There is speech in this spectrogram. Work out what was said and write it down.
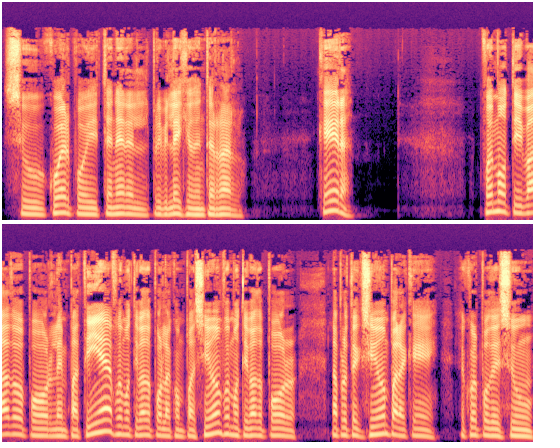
su cuerpo y tener el privilegio de enterrarlo. ¿Qué era? Fue motivado por la empatía, fue motivado por la compasión, fue motivado por la protección para que el cuerpo de su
